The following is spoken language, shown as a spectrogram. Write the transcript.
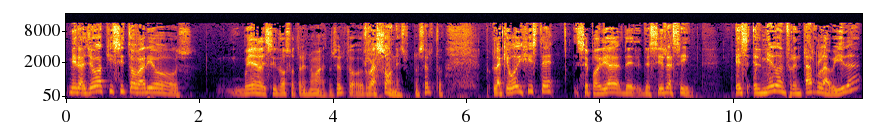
mira, yo aquí cito varios, voy a decir dos o tres nomás, ¿no es cierto? Razones, ¿no es cierto? La que vos dijiste se podría de- decir así, es el miedo a enfrentar la vida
